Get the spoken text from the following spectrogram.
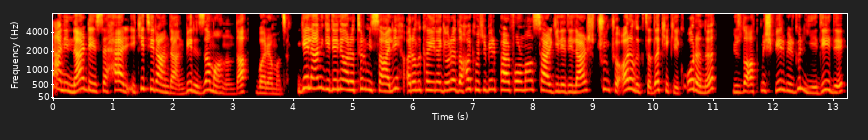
Yani neredeyse her iki trenden biri zamanında varamadı. Gelen gideni aratır misali Aralık ayına göre daha kötü bir performans sergilediler. Çünkü Aralık'ta dakiklik oranı %61,7 idi.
